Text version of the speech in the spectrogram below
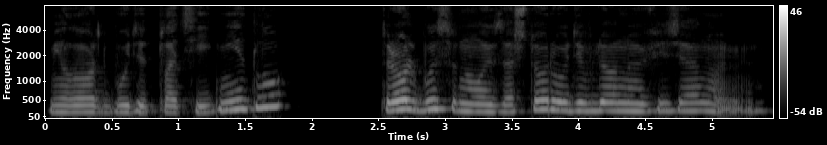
«Милорд будет платить Нидлу?» Тролль высунул из-за шторы удивленную физиономию.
